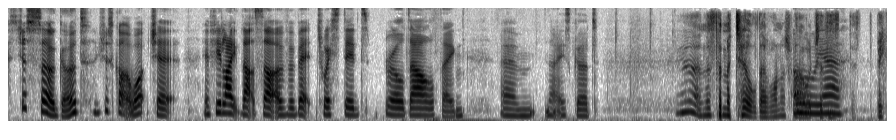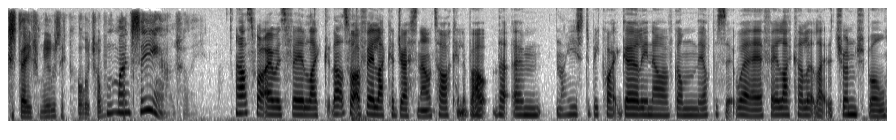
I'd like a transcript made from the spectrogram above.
it's just so good. You've just got to watch it if you like that sort of a bit twisted Roald Dahl thing. Um, that is good. Yeah, and there's the Matilda one as well, Oh, which yeah. is the, the big stage musical, which I wouldn't mind seeing actually. That's what I always feel like. That's what I feel like I dress now. Talking about that, um, I used to be quite girly. Now I've gone the opposite way. I feel like I look like the Trunchbull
